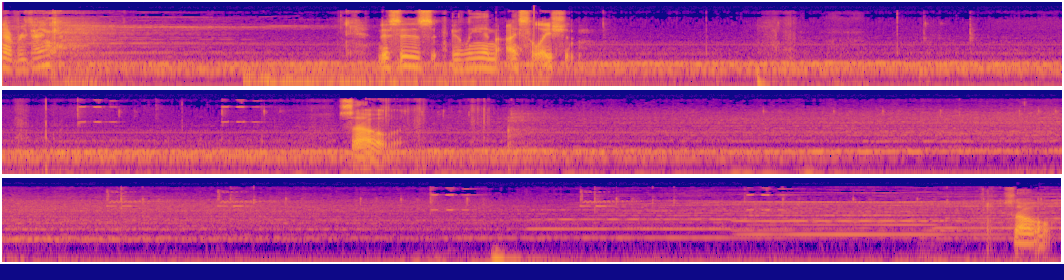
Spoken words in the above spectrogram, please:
and everything. This is Alien Isolation. So, So,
